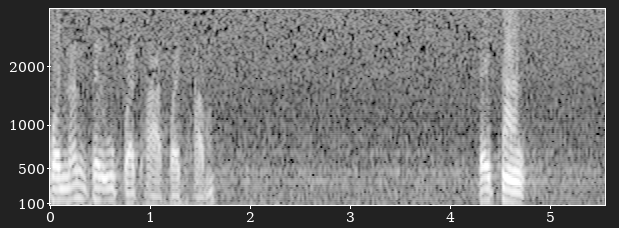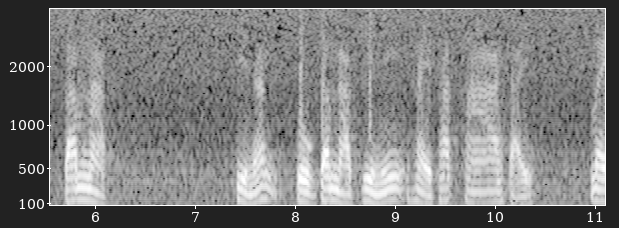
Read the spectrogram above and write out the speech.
คนนั้นไปอุปถากไปถมไปปลูกตำหนัก ที่นั้นปลูกตำหนักที่นี้ให้พักคาอาศัย ไม่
